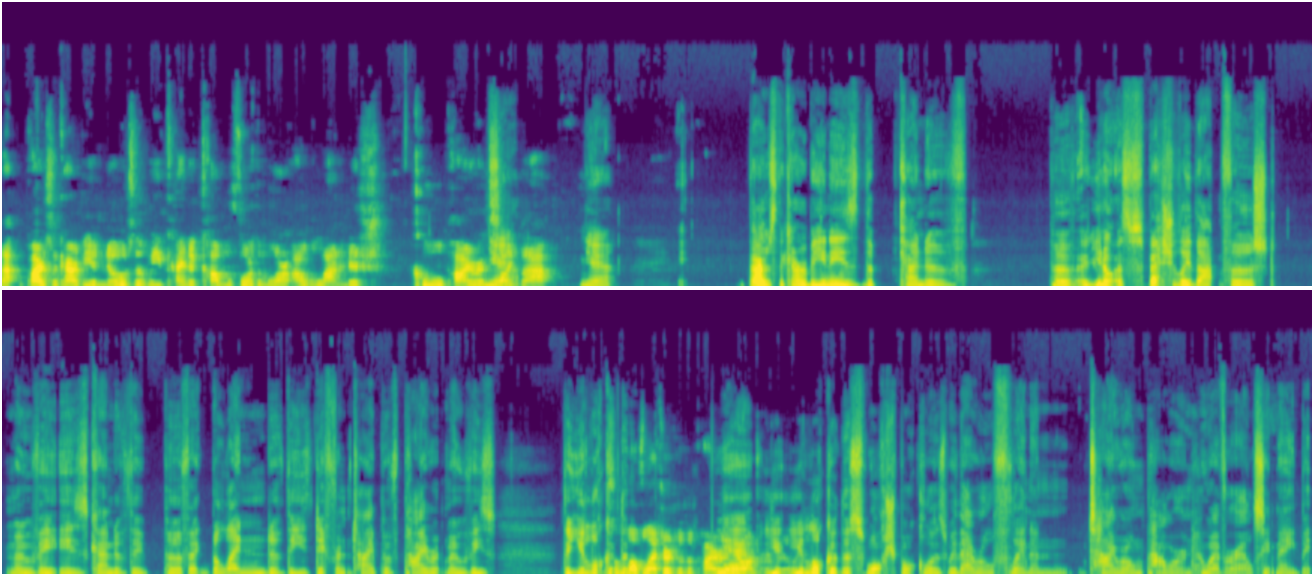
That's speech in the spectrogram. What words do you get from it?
that Pirates of the Caribbean knows that we kind of come for the more outlandish, cool pirates yeah. like that. Yeah. Pirates of the Caribbean is the kind of perfect, you know, especially that first movie is kind of the perfect blend of these different type of pirate movies. That you look it's at the love letter to the pirate yeah, genre. You, really. you look at the swashbucklers with Errol Flynn and Tyrone Power and whoever else it may be,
